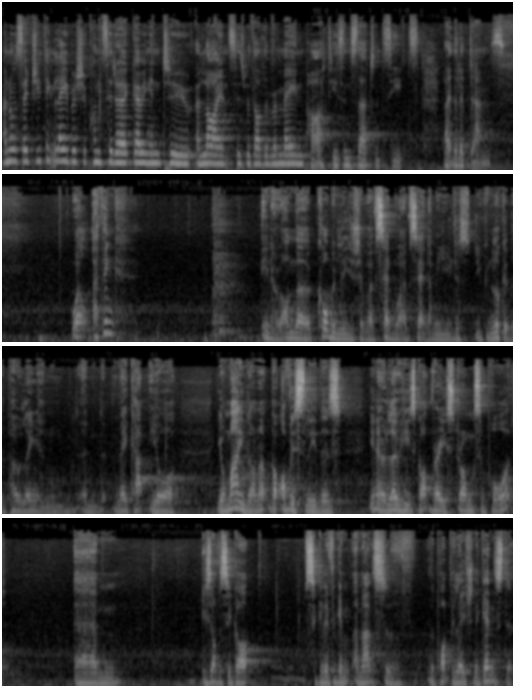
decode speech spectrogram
And also, do you think Labour should consider going into alliances with other Remain parties in certain seats, like the Lib Dems? Well, I think, you know, on the Corbyn leadership, I've said what I've said. I mean, you just you can look at the polling and, and make up your your mind on it. But obviously, there's, you know, he's got very strong support, um, he's obviously got significant amounts of the population against him.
